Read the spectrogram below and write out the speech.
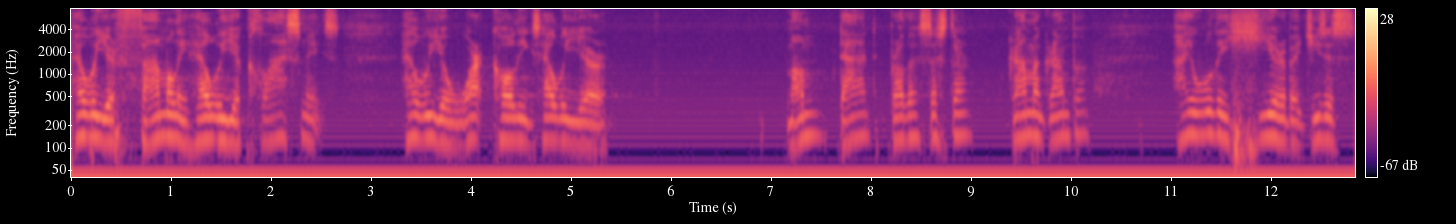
how will your family, how will your classmates, how will your work colleagues, how will your mum, dad, brother, sister, grandma, grandpa, how will they hear about Jesus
